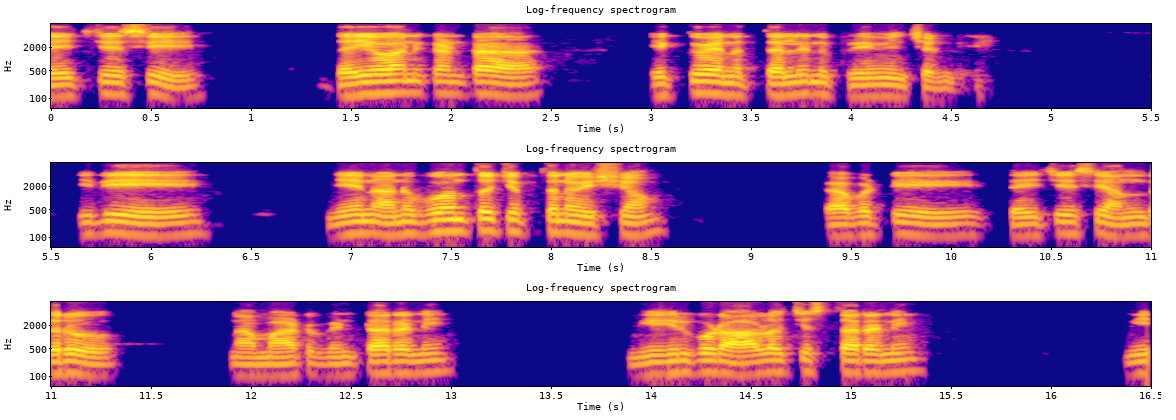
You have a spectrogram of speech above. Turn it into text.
దయచేసి దైవానికంట ఎక్కువైన తల్లిని ప్రేమించండి. ఇది నేను అనుభవంతో చెప్తున్న విషయం. కాబట్టి దయచేసి అందరూ నా మాట వింటారని మీరు కూడా ఆలోచిస్తారని మీ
